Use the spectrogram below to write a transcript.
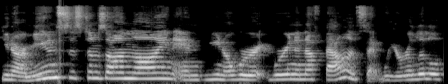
You know our immune system's online and you know we're we're in enough balance that we're a little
